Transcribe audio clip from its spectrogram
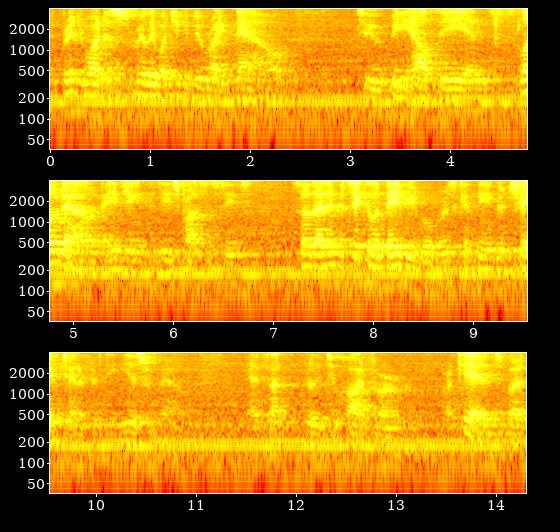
And bridge one is really what you can do right now to be healthy and slow down aging and disease processes so that in particular baby boomers can be in good shape 10 or 15 years from now. And it's not really too hard for our kids, but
